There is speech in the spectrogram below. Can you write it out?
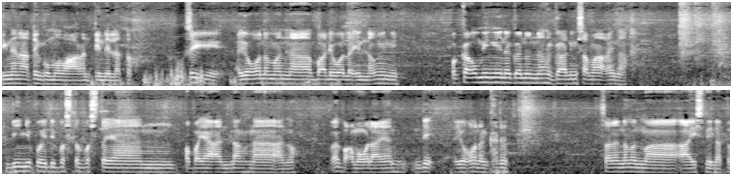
tingnan natin kung mawaranty nila to. Kasi ayoko naman na baliwalain lang yun eh. Pagka umingay na ganun na galing sa makina hindi nyo pwede basta basta yan pabayaan lang na ano. Ay baka mawala yan. Hindi ayoko nang ganun. Sana naman maayos nila to.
